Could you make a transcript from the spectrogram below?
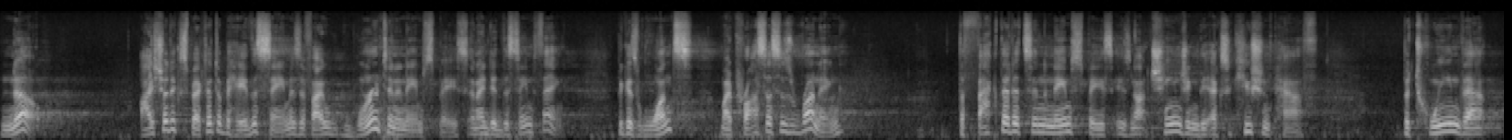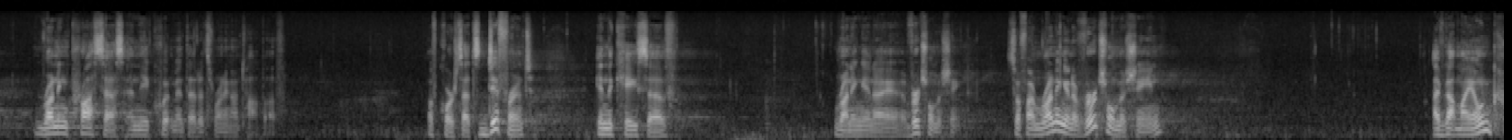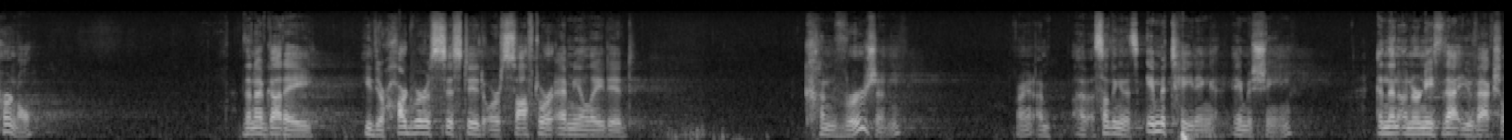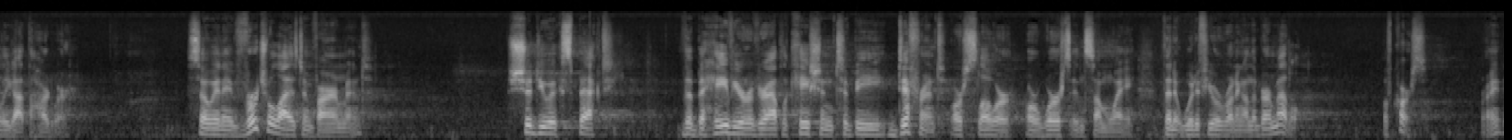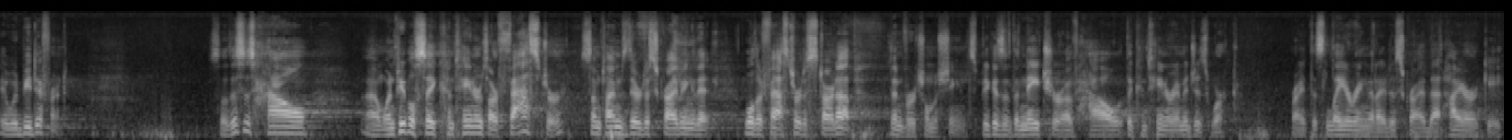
No. I should expect it to behave the same as if I weren't in a namespace and I did the same thing. Because once my process is running, the fact that it's in a namespace is not changing the execution path between that running process and the equipment that it's running on top of. Of course, that's different in the case of running in a virtual machine. So if I'm running in a virtual machine, I've got my own kernel, then I've got a either hardware assisted or software emulated conversion right? I'm, uh, something that's imitating a machine, and then underneath that you've actually got the hardware. So in a virtualized environment, should you expect the behavior of your application to be different or slower or worse in some way than it would if you were running on the bare metal? Of course, right? It would be different. So this is how, uh, when people say containers are faster, sometimes they're describing that well, they're faster to start up than virtual machines because of the nature of how the container images work, right? This layering that I described, that hierarchy.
